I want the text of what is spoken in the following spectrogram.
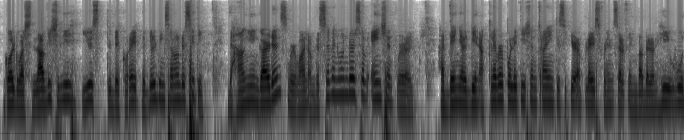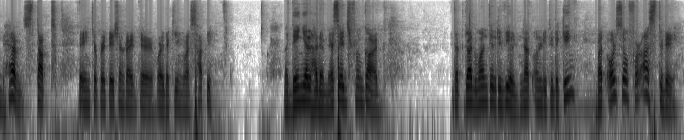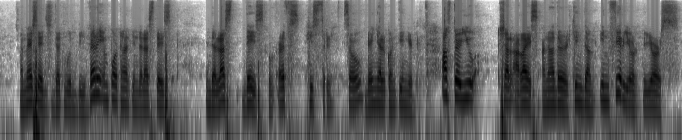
Gold was lavishly used to decorate the buildings around the city. The hanging gardens were one of the seven wonders of ancient world. Had Daniel been a clever politician trying to secure a place for himself in Babylon, he would have stopped the interpretation right there where the king was happy. But Daniel had a message from God that God wanted revealed not only to the king, but also for us today. A message that would be very important in the last days in the last days of earth's history. So Daniel continued, After you shall arise another kingdom inferior to yours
